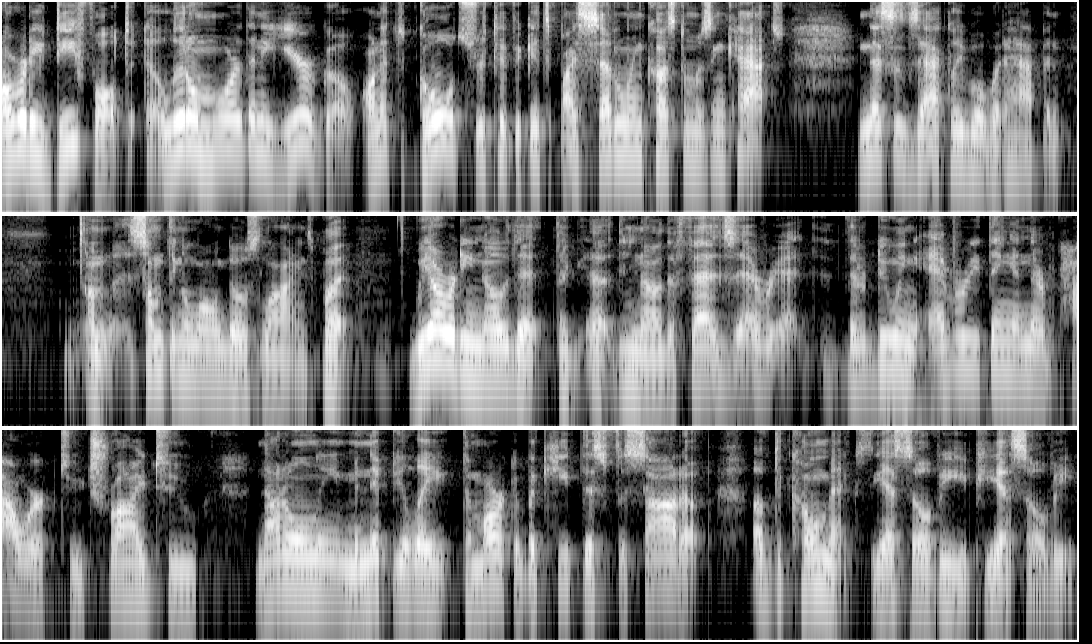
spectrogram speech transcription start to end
already defaulted a little more than a year ago on its gold certificates by settling customers in cash. And that's exactly what would happen. Um, something along those lines. But we already know that the uh, you know the Feds every they're doing everything in their power to try to not only manipulate the market but keep this facade up of the COMEX, the SLV, PSLV.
